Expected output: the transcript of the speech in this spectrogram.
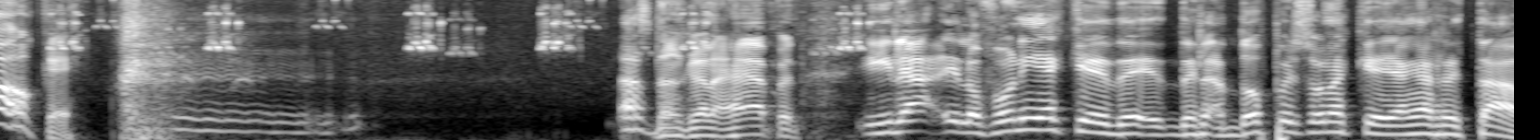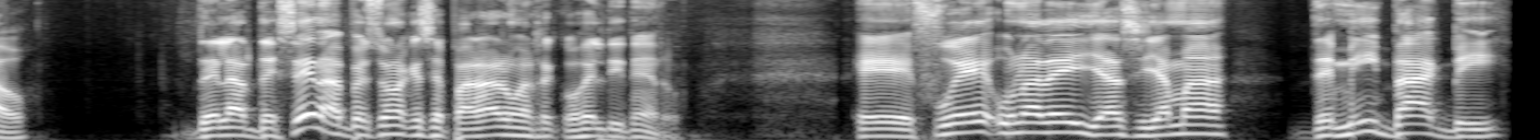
Ah, ok. That's not gonna happen. Y, la- lo funny es que de, de las dos personas que han arrestado, de las decenas de personas que se pararon a recoger dinero, eh, fue una de ellas, se llama Demi Bagby,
